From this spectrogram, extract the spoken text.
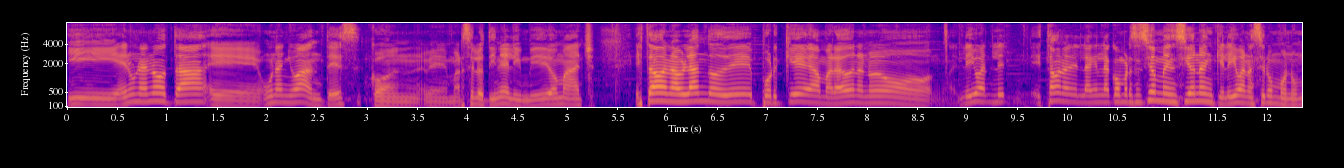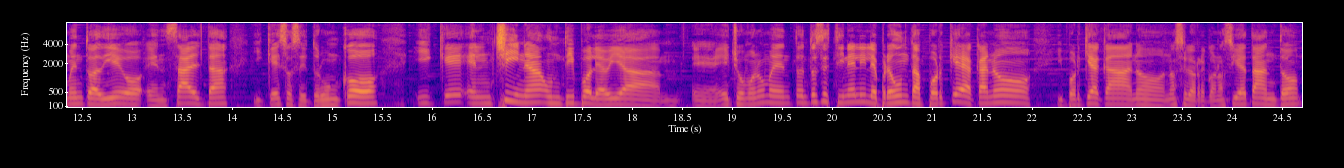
y en una nota, eh, un año antes, con eh, Marcelo Tinelli en Video Match, estaban hablando de por qué a Maradona no. Le iban, le- estaban en la, en la conversación, mencionan que le iban a hacer un monumento a Diego en Salta y que eso se truncó. Y que en China un tipo le había eh, hecho un monumento. Entonces Tinelli le pregunta por qué acá no y por qué acá no, no se lo reconocía tanto.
